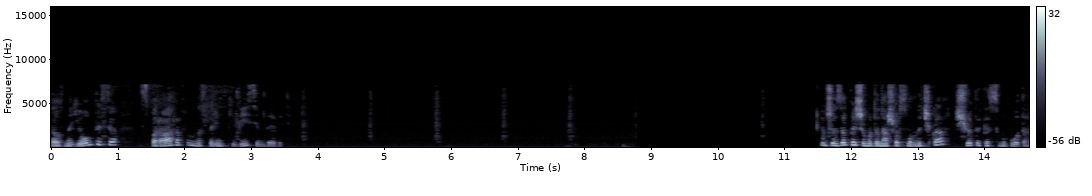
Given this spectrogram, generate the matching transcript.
та ознайомтеся з параграфом на сторінці 8, 9. Отже, запишемо до нашого словничка, що таке свобода.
